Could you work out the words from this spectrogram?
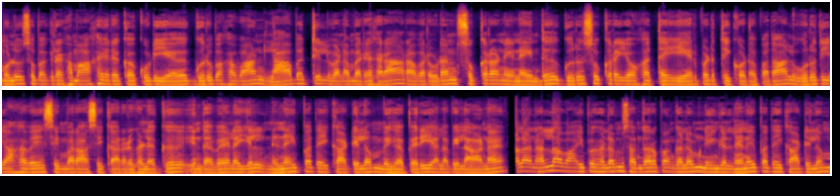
முழு சுபகிரகமாக இருக்கக்கூடிய குரு பகவான் லாபத்தில் வளம் வருகிறார். அவருடன் சுக்கரன் இணைந்து குரு சுக்கர யோகத்தை ஏற்படுத்தி கொடுப்பதால் உறுதியாகவே சிம்மராசிக்காரர்களுக்கு இந்த வேளையில் நினைப்பதை காட்டிலும் மிக பெரிய அளவிலான பல நல்ல வாய்ப்புகளும் சந்தர்ப்பங்களும் நீங்கள் நினைப்பதை காட்டிலும்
